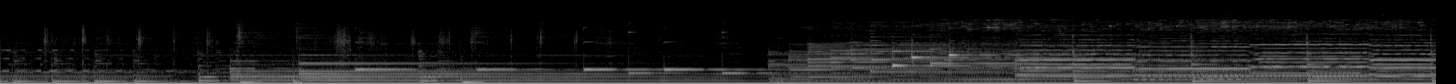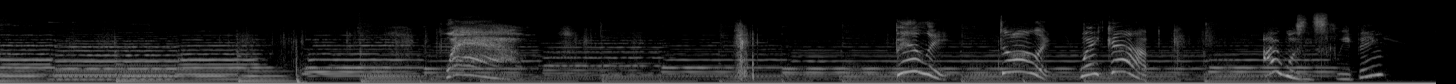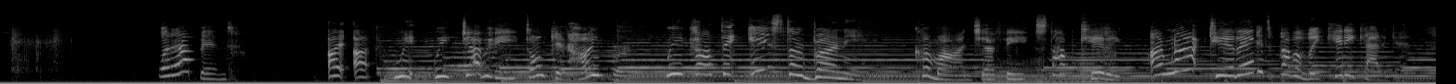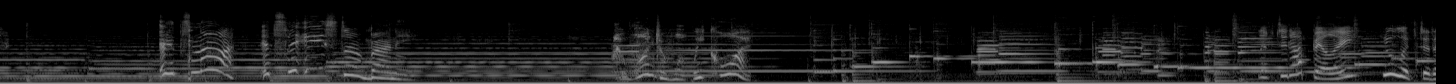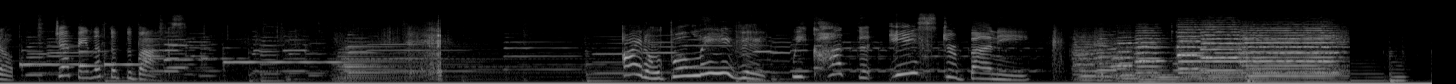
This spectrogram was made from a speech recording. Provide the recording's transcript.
Come on, Jeffy. Stop kidding. I'm not kidding. It's probably kitty cat again. It's not. It's the Easter Bunny. I wonder what we caught. Lift it up, Billy. You lift it up. Jeffy, lift up the box. I don't believe it. We caught the Easter Bunny.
